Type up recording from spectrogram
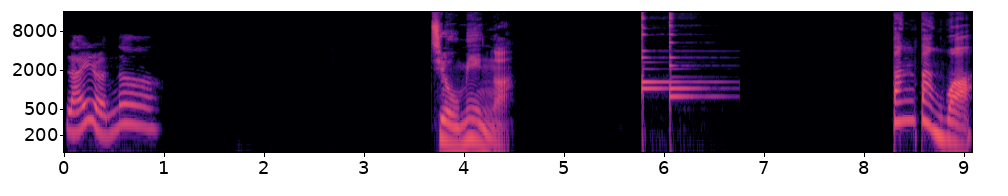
라이런나. 救命啊！ 帮帮我！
